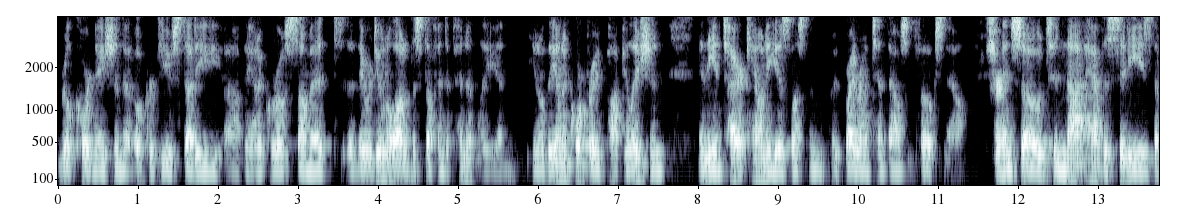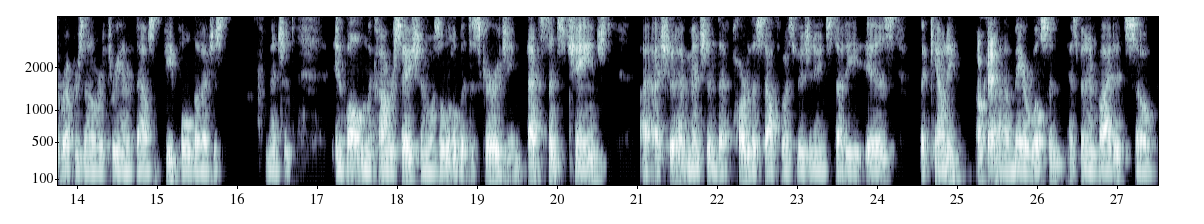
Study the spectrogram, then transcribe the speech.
real coordination that Oquirrh View study uh, they had a growth summit they were doing a lot of the stuff independently and you know the unincorporated population in the entire county is less than right around 10,000 folks now sure. And so to not have the cities that represent over 300,000 people that I just mentioned involved in the conversation was a little bit discouraging. That's since changed. I, I should have mentioned that part of the Southwest Visioning study is the county. Okay, Uh, Mayor Wilson has been invited. So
